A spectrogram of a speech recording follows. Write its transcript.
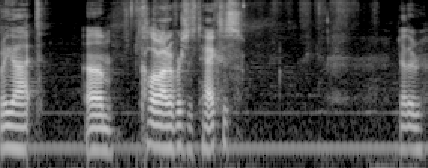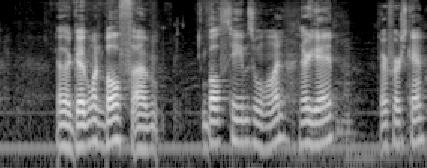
We got um, Colorado versus Texas. Another another good one. Both um, both teams won their game, their first game.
